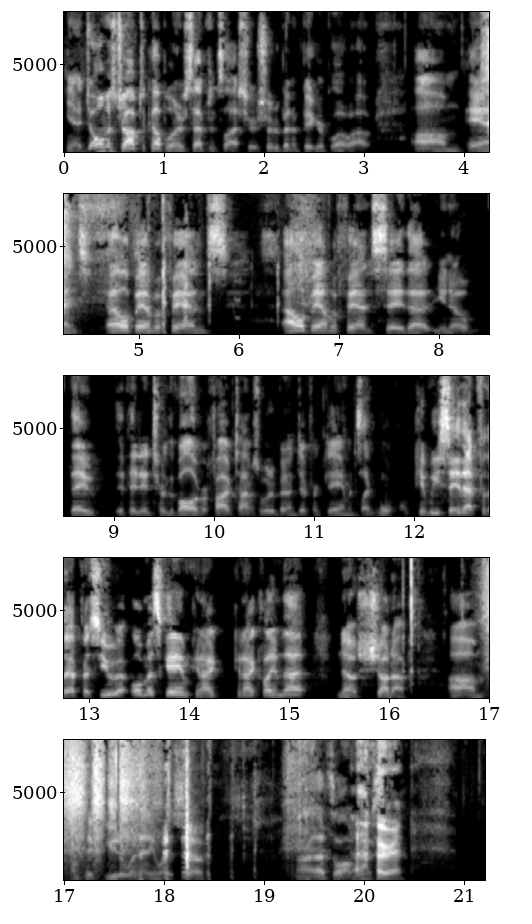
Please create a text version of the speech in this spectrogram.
Yeah, it almost dropped a couple interceptions last year. It should have been a bigger blowout. Um, and Alabama fans, Alabama fans say that you know they if they didn't turn the ball over five times, it would have been a different game. It's like, well, can we say that for the FSU Ole Miss game? Can I can I claim that? No, shut up. Um, I'm picking you to win anyway. So, all right, that's all I'm going to say. right.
